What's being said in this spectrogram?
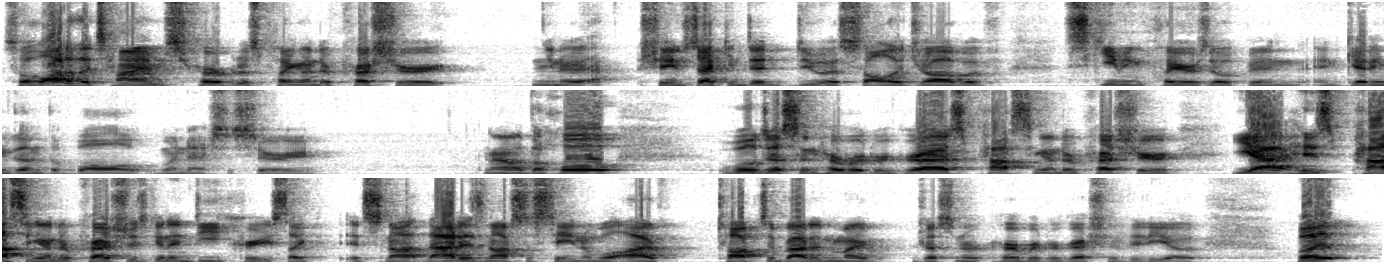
So a lot of the times Herbert was playing under pressure. You know, Shane Steichen did do a solid job of scheming players open and getting them the ball when necessary. Now the whole will Justin Herbert regress passing under pressure? Yeah, his passing under pressure is going to decrease. Like it's not that is not sustainable. I've talked about it in my Justin Herbert regression video. But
